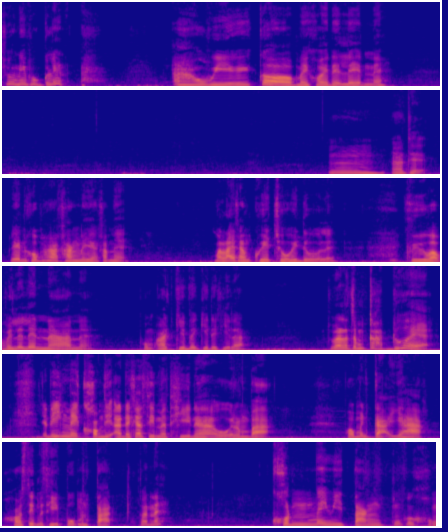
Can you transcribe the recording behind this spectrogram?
ช่วงนี้ผมก็เล่น RV ก็ไม่ค่อยได้เล่นนะ อืม เอาเถอะ เล่นครบห้าครั้งเลยยังครับเนี่ย มาไล่ทำเควสโชว์ให้ดูเลย คือแบบไม่ได้เล่นนานน่ะ ผมอัดคลิปได้กี่นาทีแล้ว เวลาจำกัดด้วยอะจะยิ่งในคอมที่อัดได้แค่สิบนาทีนะโอ้ยลำบาก เพราะมันกะยากพอสิบนาทีปุ๊บมันตัดก็นะ คนไม่มีตังค์ก็คง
